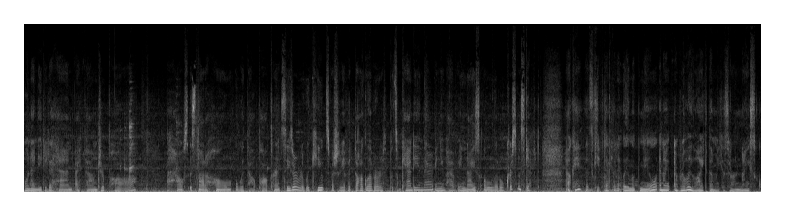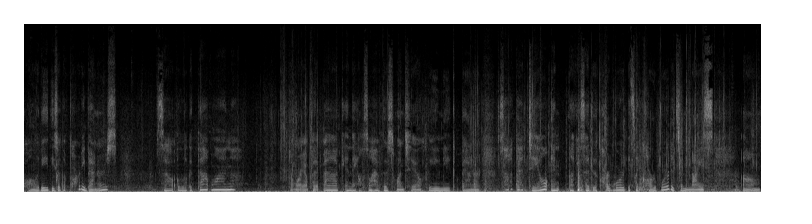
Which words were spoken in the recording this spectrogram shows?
When I needed a hand, I found your paw. A house is not a home without paw prints. These are really cute, especially if you have a dog lover. Put some candy in there and you have a nice little Christmas gift. Okay, let's keep definitely look new. And I, I really like them because they're a nice quality. These are the party banners. So look at that one. Don't worry, I'll put it back. And they also have this one too, the unique banner. It's not a bad deal. And like I said, the cardboard, it's like cardboard. It's a nice, um,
